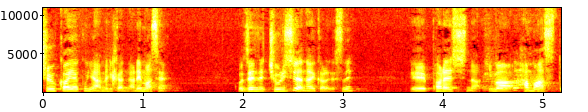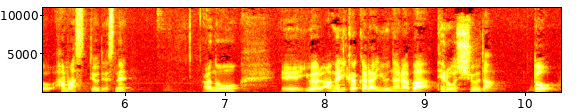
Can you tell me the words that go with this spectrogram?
仲介役にアメリカになれません。これ全然中立ではないからですね、えー、パレスチナ今ハマスとハマスというですねあの、えー、いわゆるアメリカから言うならばテロ集団と、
